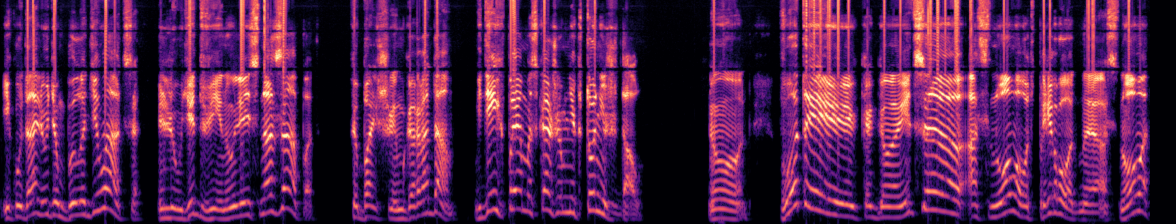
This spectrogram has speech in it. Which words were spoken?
и куда людям было деваться? Люди двинулись на запад, к большим городам, где их, прямо скажем, никто не ждал. Вот. Вот и, как говорится, основа, вот природная основа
